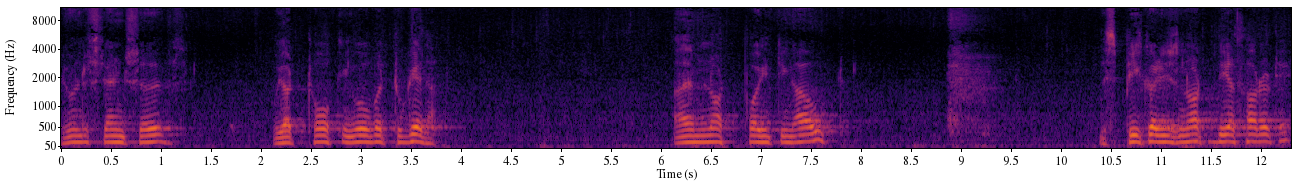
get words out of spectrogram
You understand, sirs? We are talking over together. I am not pointing out. The speaker is not the authority.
